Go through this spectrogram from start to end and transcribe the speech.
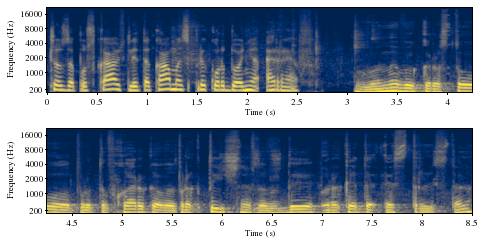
що запускають літаками з прикордоння РФ. Вони використовували проти Харкова практично завжди ракети С-300,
